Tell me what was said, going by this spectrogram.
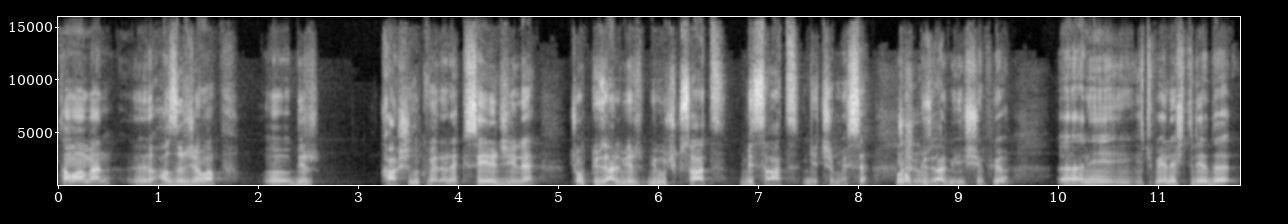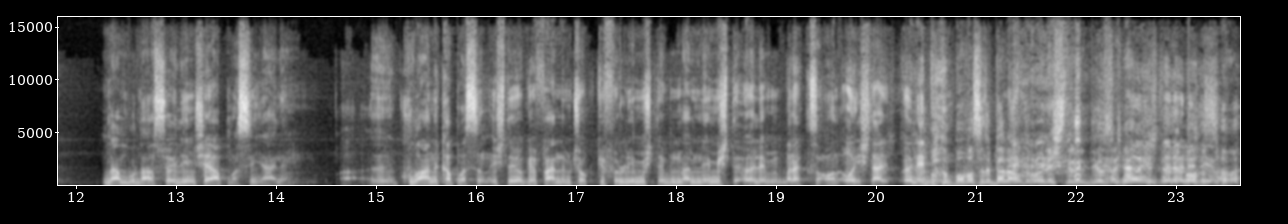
tamamen e, hazır cevap e, bir karşılık vererek seyirciyle çok güzel bir bir buçuk saat, bir saat geçirmesi. Başarılı. Çok güzel bir iş yapıyor. Yani hiçbir eleştiriye de ben buradan söyleyeyim şey yapmasın yani. E, Kulağını kapasın. İşte yok efendim çok küfürlüymüş de bilmem neymiş de öyle mi bıraksın. O, o işler öyle değil. Babasını ben aldım öyle diyorsun ya. o işler öyle değil baba.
